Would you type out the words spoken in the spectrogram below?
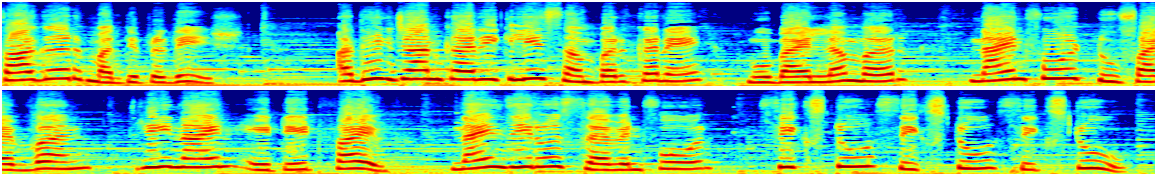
सागर मध्य प्रदेश. अधिक जानकारी के लिए संपर्क करें mobile number nine four two five one three nine eight eight five nine zero seven four 626262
